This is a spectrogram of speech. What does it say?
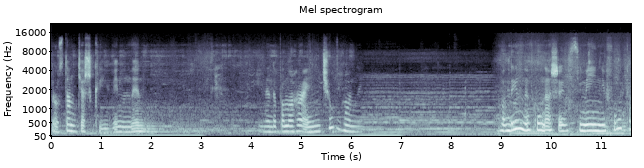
Ну, стан тяжкий. Він не, не допомагає нічого. В Годиннику наші сімейні фото.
